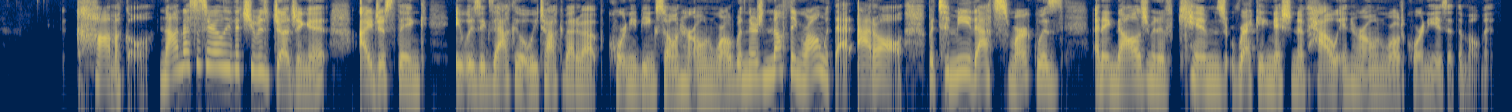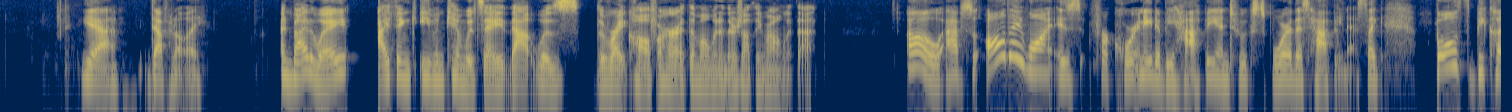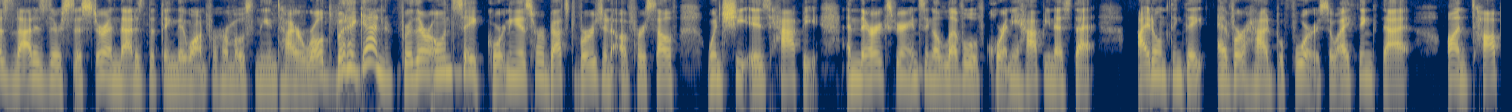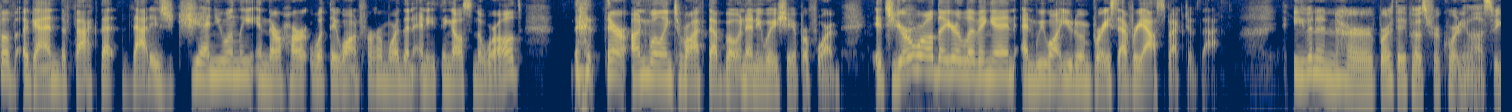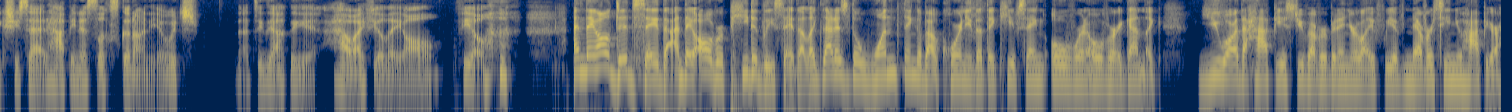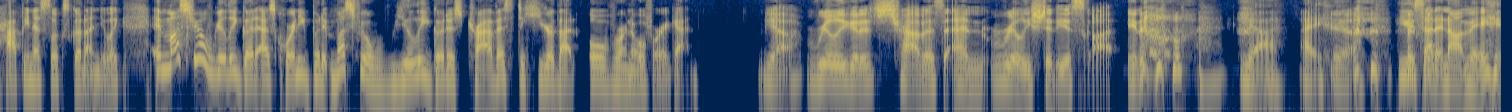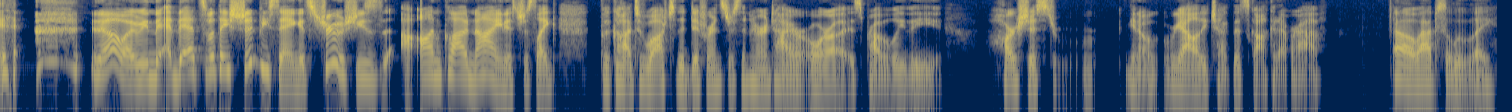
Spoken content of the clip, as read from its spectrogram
comical. Not necessarily that she was judging it. I just think it was exactly what we talk about about Kourtney being so in her own world when there's nothing wrong with that at all. But to me, that smirk was an acknowledgement of Kim's recognition of how in her own world Kourtney is at the moment. Yeah, definitely. And by the way, I think even Kim would say that was the right call for her at the moment, and there's nothing wrong with that. Oh, absolutely. All they want is for Kourtney to be happy and to explore this happiness. Like both because that is their sister and that is the thing they want for her most in the entire world. But again, for their own sake, Kourtney is her best version of herself when she is happy. And they're experiencing a level of Kourtney happiness that I don't think they ever had before. So I think that on top of, again, the fact that that is genuinely in their heart what they want for her more than anything else in the world, they're unwilling to rock that boat in any way, shape, or form. It's your world that you're living in, and we want you to embrace every aspect of that. Even in her birthday post for Kourtney last week, she said, Happiness looks good on you, which that's exactly how I feel they all feel. And they all did say that. They all repeatedly say that. Like, that is the one thing about Kourtney that they keep saying over and over again. Like, you are the happiest you've ever been in your life. We have never seen you happier. Happiness looks good on you. Like, it must feel really good as Kourtney, but it must feel really good as Travis to hear that over and over again. Yeah, really good as Travis and really shitty as Scott, you know? yeah. I yeah. you said it, not me. no, I mean that's what they should be saying. It's true. She's uh, on cloud nine. It's just like, but God, to watch the difference just in her entire aura is probably the harshest, you know, reality check that Scott could ever have. Oh, absolutely.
